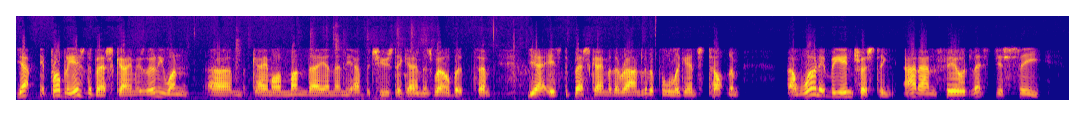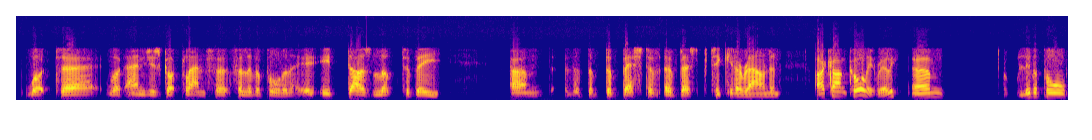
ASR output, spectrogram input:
Yeah, it probably is the best game. There's only one um, game on Monday, and then you have the Tuesday game as well. But um, yeah, it's the best game of the round. Liverpool against Tottenham. And won't it be interesting at Anfield? Let's just see what uh, what Ange has got planned for, for Liverpool, and it, it does look to be um, the, the, the best of, of this particular round. And I can't call it really. Um, Liverpool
